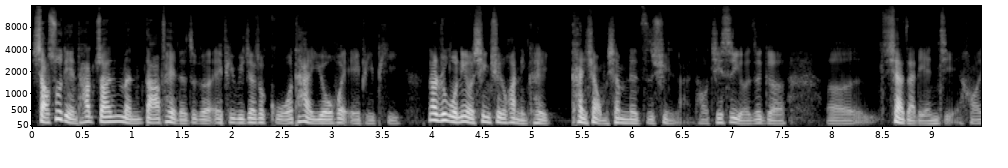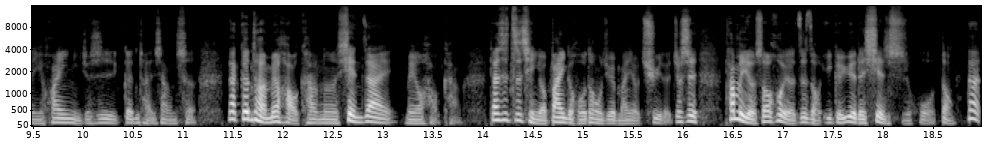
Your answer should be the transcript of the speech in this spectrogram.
小数点它专门搭配的这个 APP 叫做国泰优惠 APP。那如果你有兴趣的话，你可以看一下我们下面的资讯栏，好，其实有这个。呃，下载连接，好，也欢迎你就是跟团上车。那跟团没有好康呢？现在没有好康，但是之前有办一个活动，我觉得蛮有趣的，就是他们有时候会有这种一个月的限时活动。那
